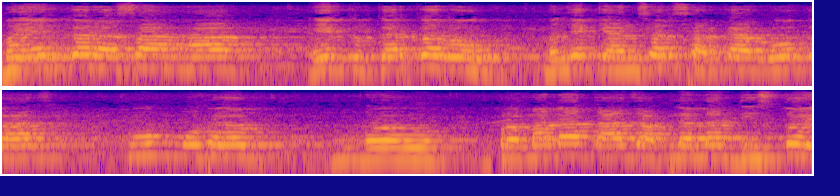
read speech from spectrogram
भयंकर असा हा एक कर्करोग म्हणजे कॅन्सर सारखा रोग आज खूप मोठं प्रमाणात आज आपल्याला दिसतोय.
